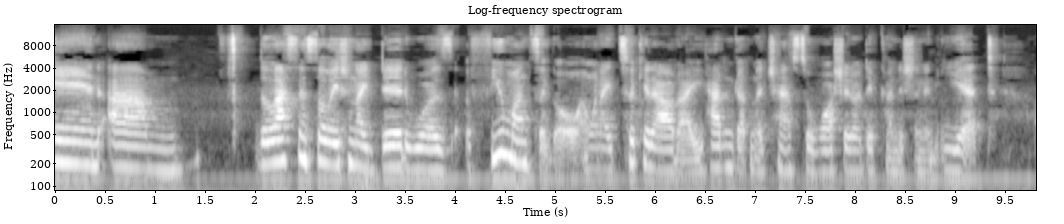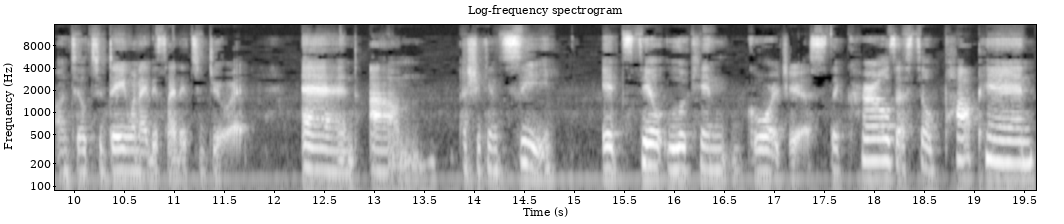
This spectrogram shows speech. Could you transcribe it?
and um, the last installation I did was a few months ago and when I took it out I hadn't gotten a chance to wash it or deep condition it yet until today when I decided to do it and um, as you can see it's still looking gorgeous. The curls are still popping.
